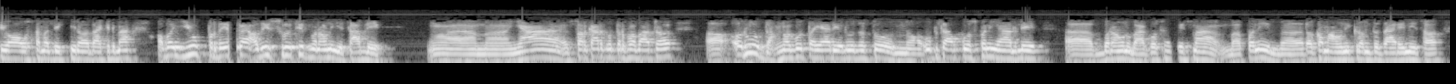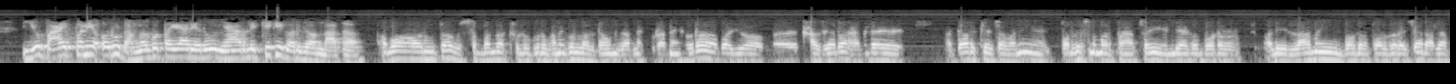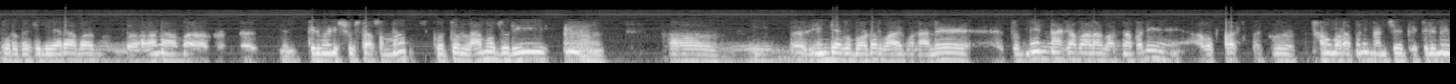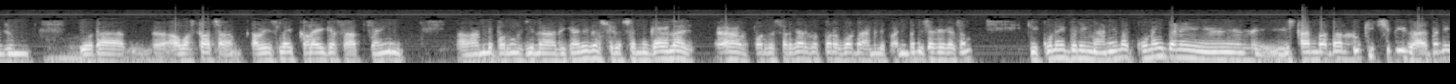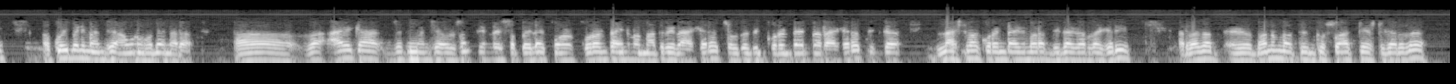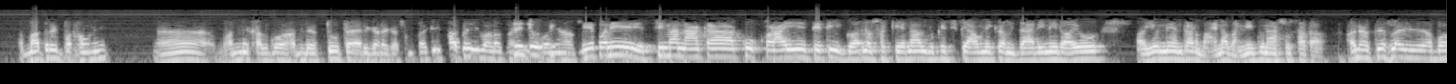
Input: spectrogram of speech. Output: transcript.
त्यो अवस्थामा देखिरहँदाखेरिमा। अब यो प्रदेशलाई अझै सुरक्षित बनाउने हिसाबले यहाँ सरकारको तर्फबाट अरू ढङ्गको तयारीहरू जस्तो उपचार कोष पनि यहाँहरूले बनाउनु भएको छ। त्यसमा पनि रकम आउने क्रम त जारी नै छ। यो बाहेक पनि अरू ढङ्गको तयारीहरू यहाँहरूले के के गरिरहनु भएको छ? अब अरू त सबभन्दा ठुलो कुरो भनेको लकडाउन गर्ने कुरा नै हो र अब यो खास गरेर हामीले डर के छ भने प्रदेश नम्बर पाँच चाहिँ इन्डियाको बोर्डर अलि लामै बोर्डर पर्दो रहेछ। राजापुरदेखि लिएर अब त्रिवेणी सुस्तासम्मको त्यो लामो दूरी इन्डियाको बोर्डर भएको हुनाले त्यो मेन नाकाबाट भन्दा पनि अब फरक ठाउँबाट पनि मान्छे भित्रिने जुन एउटा अवस्था छ अब यसलाई कडाइका साथ चाहिँ हामीले प्रमुख जिल्ला अधिकारी र सुरक्षा निकायलाई प्रदेश सरकारको तर्फबाट हामीले भनि पनि सकेका छौँ कि कुनै पनि मानेमा कुनै पनि स्थानबाट लुकी छिपी भए पनि कोही पनि मान्छे आउनु हुँदैन र। र आएका जति मान्छेहरू छन् तिनलाई सबैलाई क्वारेन्टाइनमा मात्रै राखेर चौध दिन क्वारेन्टाइनमा राखेर तिनका लास्टमा क्वारेन्टाइनबाट विदा गर्दाखेरि रगत भनौँ न तिनको स्वाद टेस्ट गरेर मात्रै पठाउने भन्ने खालको हामीले त्यो तयारी गरेका छौँ। ताकि कतैबाट पनि सीमा नाकाको कडाई त्यति गर्न सकिएन लुकीछिपी आउने क्रम जारी नै रह्यो यो नियन्त्रण भएन भन्ने गुनासो छ त। होइन त्यसलाई अब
